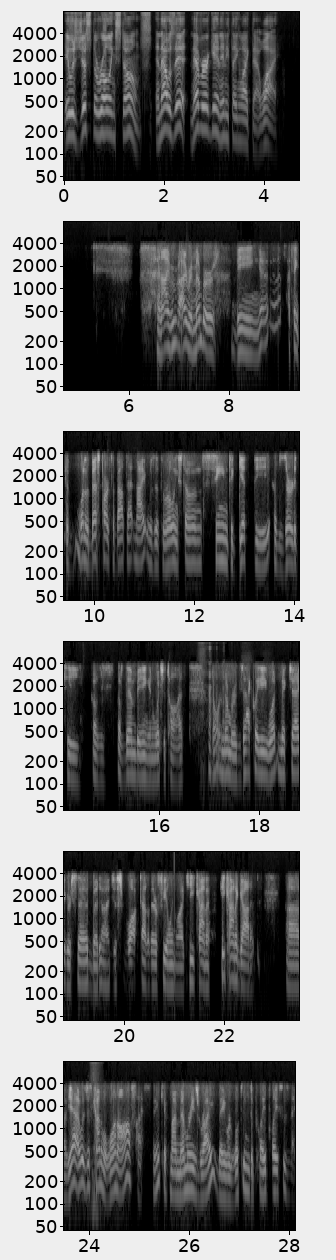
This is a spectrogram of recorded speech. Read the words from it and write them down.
It was just the Rolling Stones, and that was it. Never again anything like that. Why? And I I remember being uh, I think the one of the best parts about that night was that the Rolling Stones seemed to get the absurdity of of them being in Wichita. I, I don't remember exactly what Mick Jagger said, but I just walked out of there feeling like he kind of he kind of got it. Uh, yeah, it was just kind of a one-off. I think, if my memory's right, they were looking to play places they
